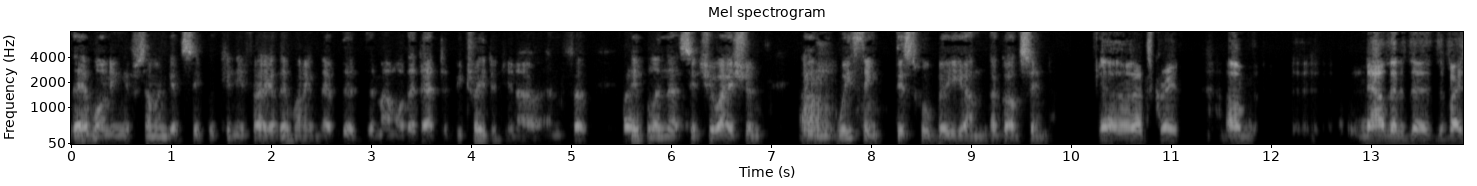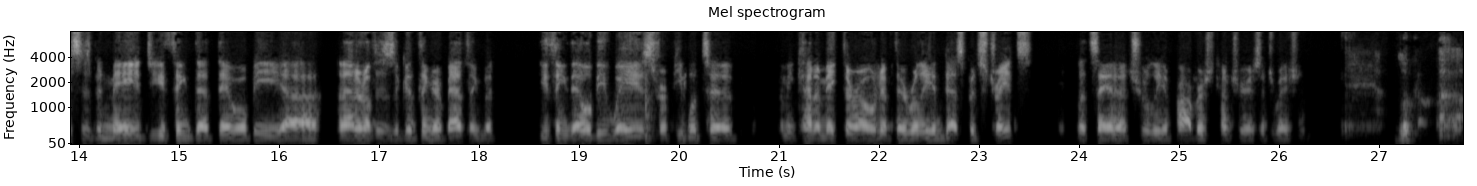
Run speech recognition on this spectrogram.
they're wanting, if someone gets sick with kidney failure, they're wanting their, the, the mum or their dad to be treated, you know. And for people in that situation, um, we think this will be um, a godsend. Yeah, no, that's great. Um, now that the device has been made, do you think that there will be? Uh, and I don't know if this is a good thing or a bad thing, but do you think there will be ways for people to, I mean, kind of make their own if they're really in desperate straits? Let's say in a truly impoverished country or situation. Look, uh,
